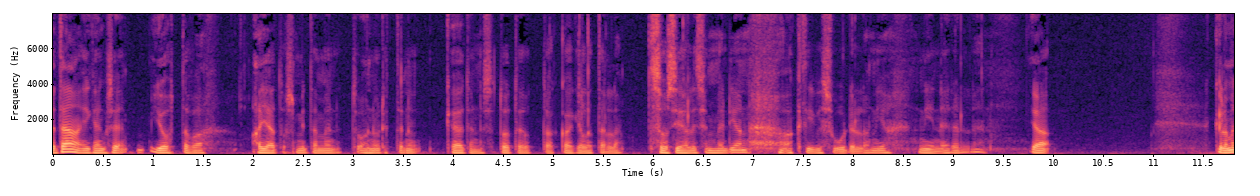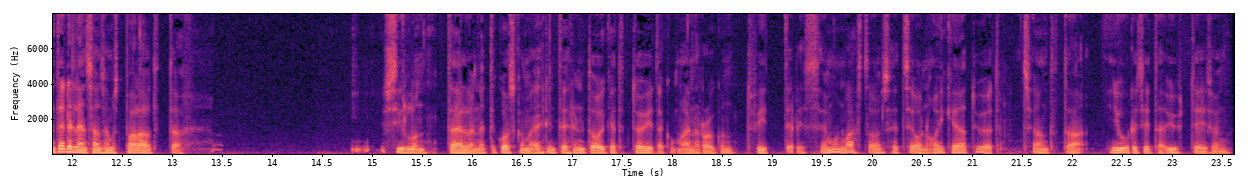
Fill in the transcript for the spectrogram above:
Ja tämä on ikään kuin se johtava ajatus, mitä mä nyt olen yrittänyt käytännössä toteuttaa kaikella tällä sosiaalisen median aktiivisuudella ja niin edelleen. Ja kyllä mä edelleen saan sellaista palautetta silloin tällöin, että koska mä ehdin tehdä nyt oikeita töitä, kun mä aina roikun Twitterissä. Ja mun vasta on se, että se on oikeaa työtä. Se on tota, juuri sitä yhteisön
